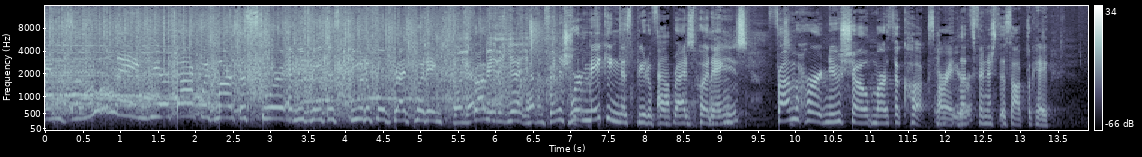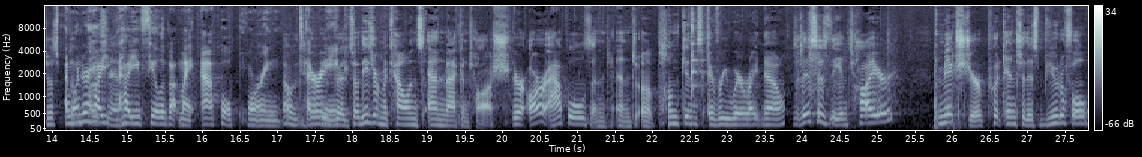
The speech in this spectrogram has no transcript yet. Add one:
I'm drooling. We are back with Martha Stewart, and we've made this beautiful bread pudding. Well, you haven't made it yet. You haven't finished We're it. making this beautiful bread pudding please. from her new show, Martha Cooks. All right, here. let's finish this off. Okay. Just I wonder how you, in. how you feel about my apple pouring Oh, technique. very good. So these are Macouns and McIntosh. There are apples and, and uh, pumpkins everywhere right now. This is the entire mixture put into this beautiful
